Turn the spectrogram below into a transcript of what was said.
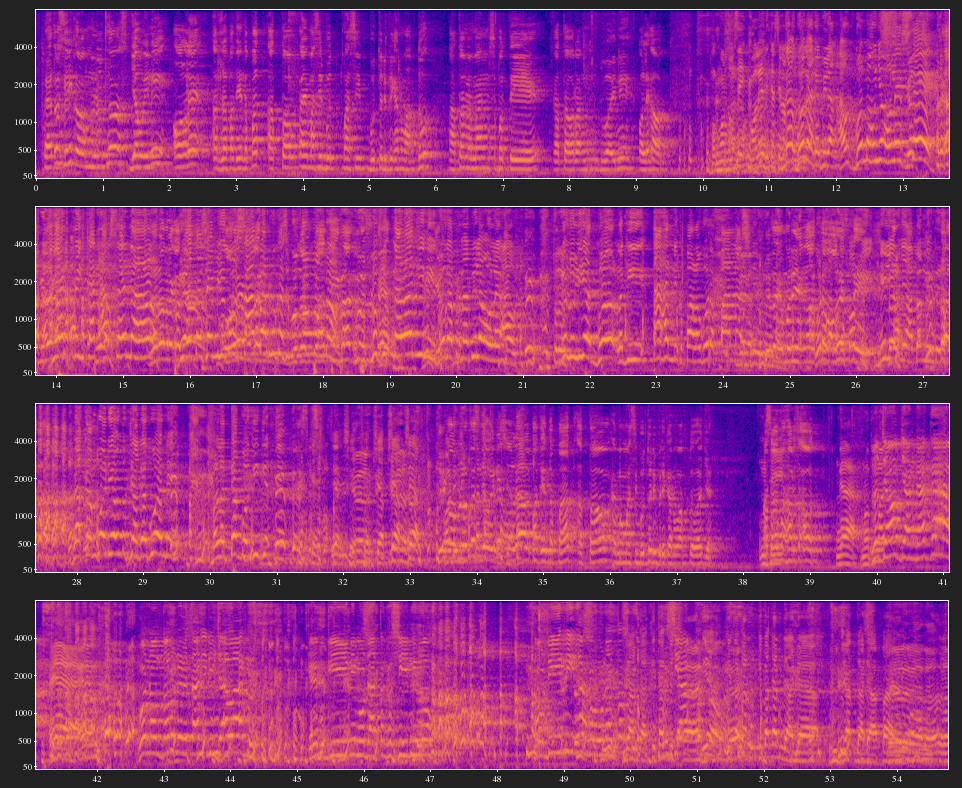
Nah terus ini kalau menurut lo sejauh ini oleh adalah pelatih yang tepat atau eh masih but, masih butuh diberikan waktu atau memang seperti kata orang dua ini oleh out? Saya sih boleh dikasih Enggak, gue gak ada bilang out, gue maunya oleh stay. Biar peringkat Arsenal. Di atas MU terus sabar lu kasih gue ngomong dong. bagus. Lu fitnah lagi nih, gue gak pernah bilang oleh out. Lu, lu lihat gue lagi tahan nih kepala gue udah panas nih. Itu yang meri yang out, Gue udah oleh stay. Nih lihat nih abang nih udah datang. Belakang gue dia untuk jaga gue nih. Meledak gue gigit nih. Siap, siap, siap, siap, siap, siap. Jadi kalau menurut sejauh ini oleh pelatih yang tepat atau emang masih butuh diberikan waktu aja? Atau masih emang harus out? enggak menurut Lo gua- jawab jangan gagap. Iya, iya. Gue nonton lo dari tadi di jalan. Kayak begini mau datang ke sini lo. Tahu diri lah kalau mau datang. Enggak, enggak. Kita kita, Persiapan iya, dong. kita kan kita kan nggak ada hujat, nggak ada apa.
